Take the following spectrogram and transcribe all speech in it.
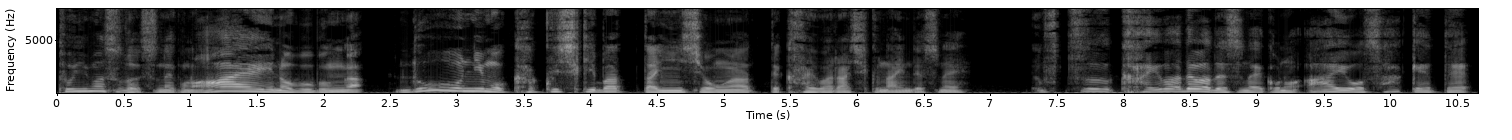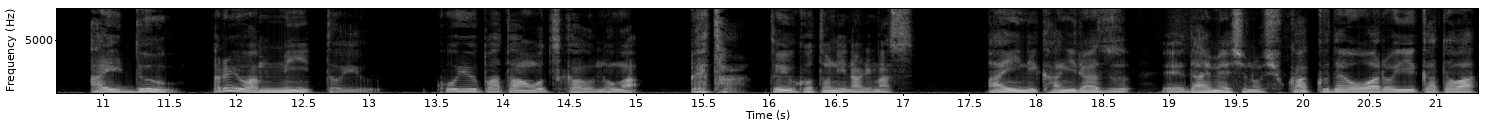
と言いますとですね、この I の部分がどうにも格式ばった印象があって会話らしくないんですね。普通会話ではですね、この I を避けて I do あるいは me というこういうパターンを使うのが better ということになります。I に限らず、えー代名詞の主格で終わる言い方は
